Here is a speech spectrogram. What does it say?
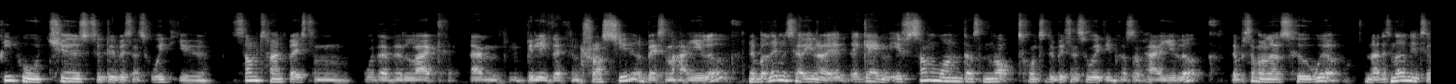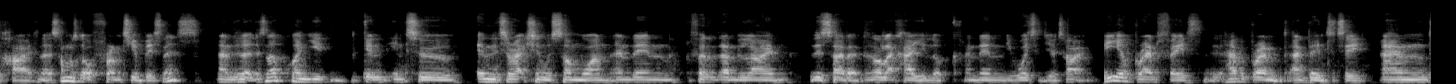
People choose to do business with you sometimes based on whether they like and believe they can trust you based on how you look. but let me tell you, you know, again, if someone does not want to do business with you because of how you look, there'll be someone else who will. Know, there's no need to hide. You know, someone's got to front your business. And you know, there's no point you get into an interaction with someone and then further down the line decide they don't like how you look and then you wasted your time. Be your brand face, have a brand identity, and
